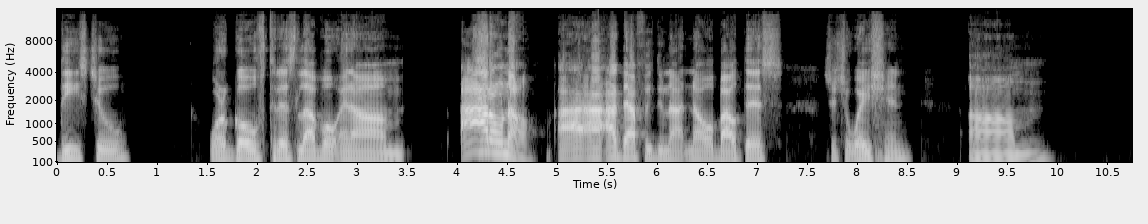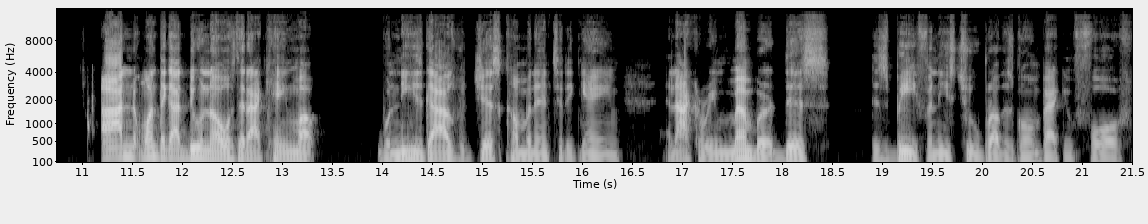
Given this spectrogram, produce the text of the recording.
these two were goes to this level, and um, I don't know. I, I, I definitely do not know about this situation. Um, I one thing I do know is that I came up when these guys were just coming into the game, and I can remember this this beef and these two brothers going back and forth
